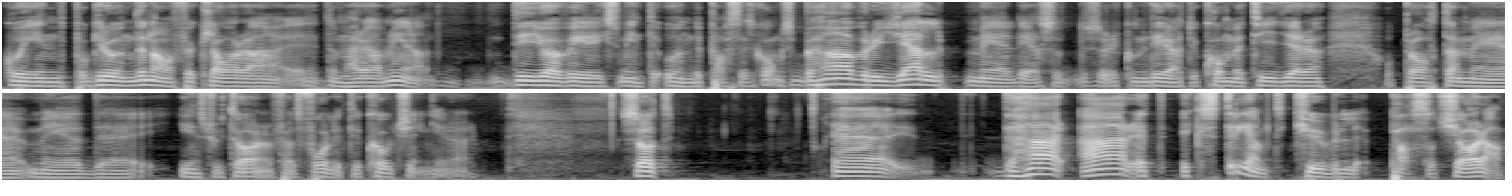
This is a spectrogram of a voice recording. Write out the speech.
gå in på grunderna och förklara eh, de här övningarna. Det gör vi liksom inte under passets gång. Så behöver du hjälp med det så, så rekommenderar jag att du kommer tidigare och pratar med, med eh, instruktören för att få lite coaching i det här. Så att eh, det här är ett extremt kul pass att köra.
